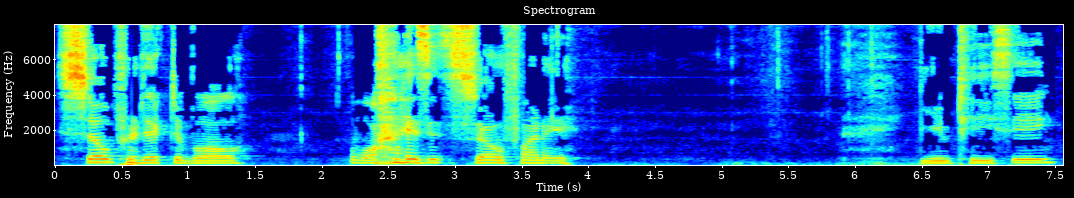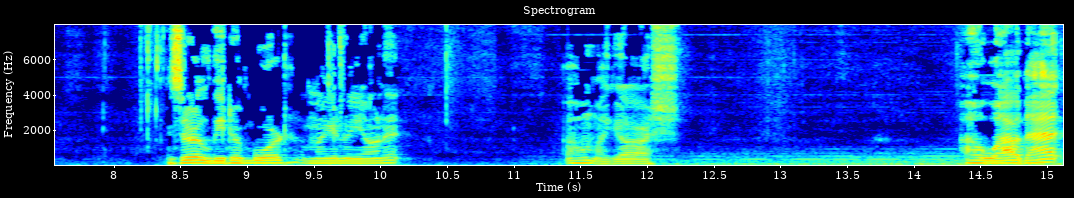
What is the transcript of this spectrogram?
So predictable. Why is it so funny? UTC. Is there a leaderboard? Am I going to be on it? Oh my gosh. Oh wow, that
